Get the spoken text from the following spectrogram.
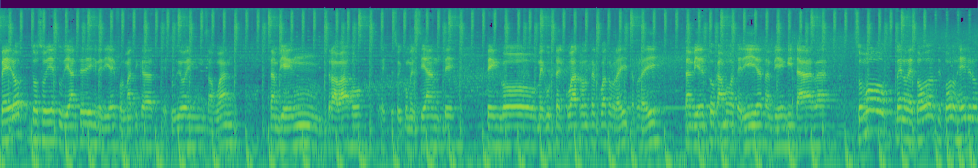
Pero yo soy estudiante de ingeniería informática, estudio en San Juan, también trabajo, este, soy comerciante, tengo, me gusta el 4, ¿dónde está el 4 por ahí? Está por ahí. También tocamos batería, también guitarra. Somos, bueno, de todos, de todos los géneros,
